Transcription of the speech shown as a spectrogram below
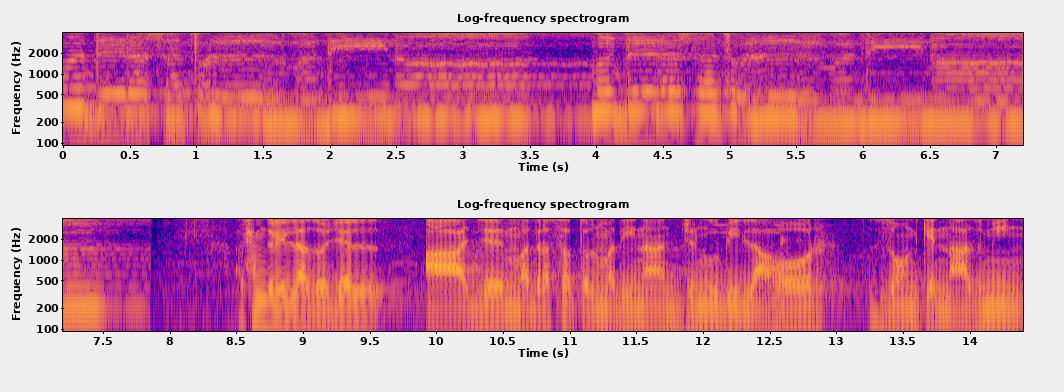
مدرسة المدینہ مدرسة المدینہ الحمد للہ زوجل، آج مدرسۃ المدینہ جنوبی لاہور زون کے ناظمین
